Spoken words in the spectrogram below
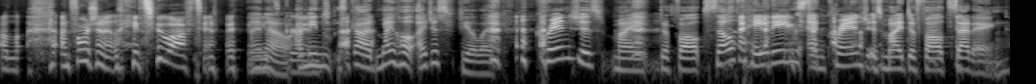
A lo- unfortunately, too often. With me, I know. I mean. God, my whole, I just feel like cringe is my default. Self hating and cringe is my default setting.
